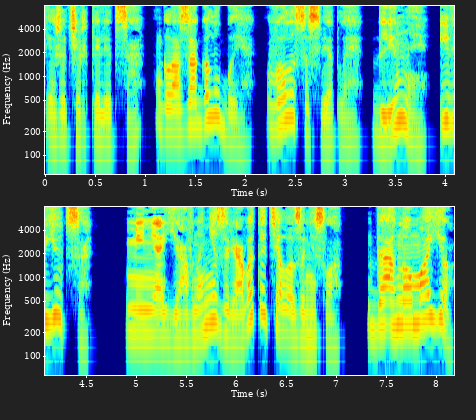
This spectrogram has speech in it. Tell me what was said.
Те же черты лица, глаза голубые, волосы светлые, длинные и вьются. Меня явно не зря в это тело занесло. Да оно мое,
